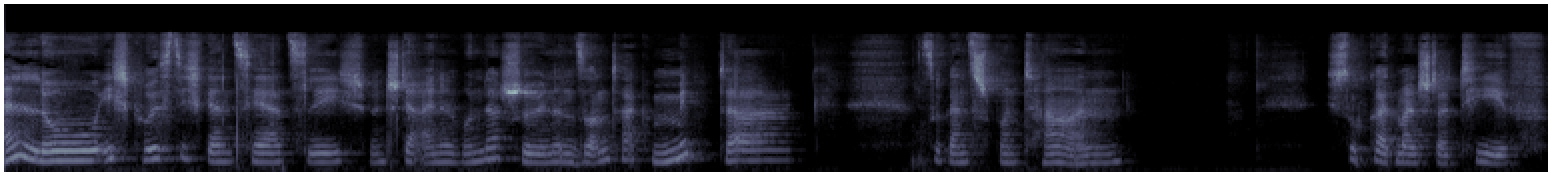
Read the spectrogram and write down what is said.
Hallo, ich grüße dich ganz herzlich, wünsche dir einen wunderschönen Sonntagmittag, so ganz spontan. Ich suche gerade mein Stativ,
